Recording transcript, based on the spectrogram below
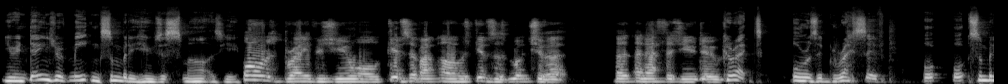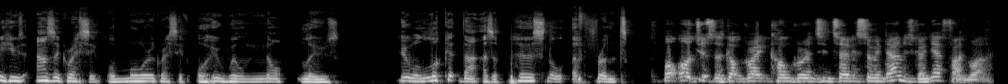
You're in danger of meeting somebody who's as smart as you, or as brave as you, or gives about, or gives as much of a, a an F as you do. Correct, or as aggressive, or, or somebody who's as aggressive or more aggressive, or who will not lose, who will look at that as a personal affront or, or, just has got great congruence in turning something down. He's going, yeah, fine, what?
